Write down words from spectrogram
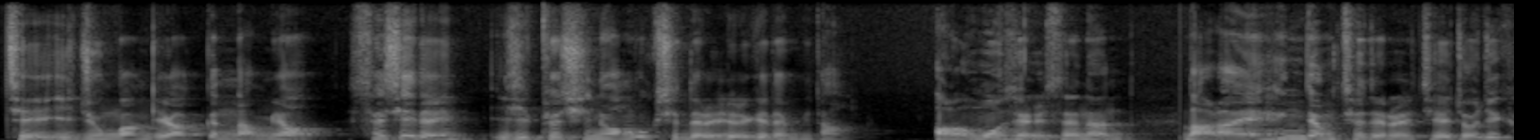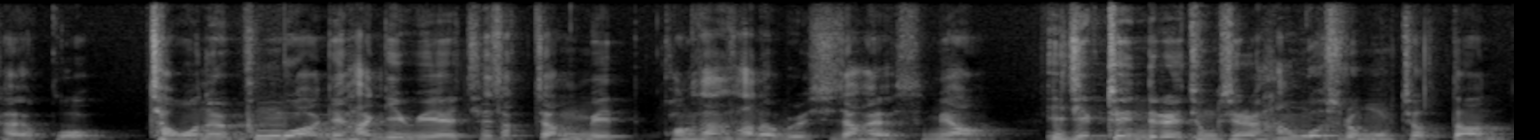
제2중간기가 끝나며 새 시대인 이집트 신왕국 시대를 열게 됩니다. 아우모세 1세는 나라의 행정체제를 재조직하였고 자원을 풍부하게 하기 위해 채석장 및 광산산업을 시작하였으며 이집트인들의 정신을 한 곳으로 뭉쳤던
